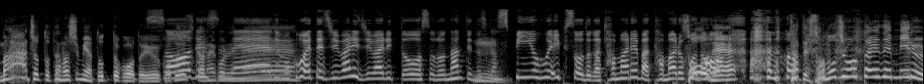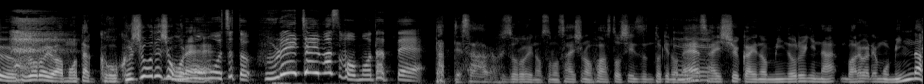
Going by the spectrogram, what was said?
まあちょっと楽しみは取っとこうということですかねこれね。でもこうやってじわりじわりと、その、なんていうんですか、スピンオフエピソードがたまればたまるほど、そうね。あの、だってその状態で見る不揃いはもうだ極上でしょこれ。もうもうちょっと震震えちゃいますもん、もうだって。だってさ、不揃いのその最初のファーストシーズンの時のね、ええ。最終回のミノルにな、我々もうみんな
